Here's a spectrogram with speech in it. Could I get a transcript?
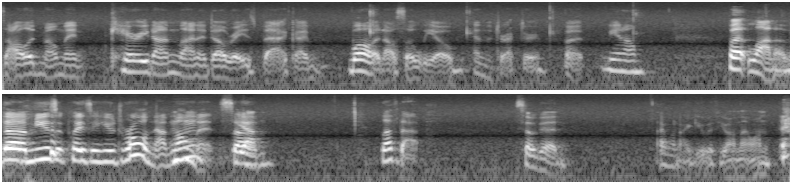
solid moment carried on Lana Del Rey's back. I'm well, and also Leo and the director, but you know, But Lana. the music plays a huge role in that Mhm. moment. So Yeah. love that. so good. I won't argue with you on that one.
